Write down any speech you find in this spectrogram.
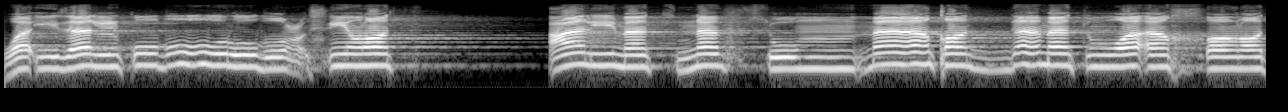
واذا القبور بعثرت علمت نفس ما قدمت واخرت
